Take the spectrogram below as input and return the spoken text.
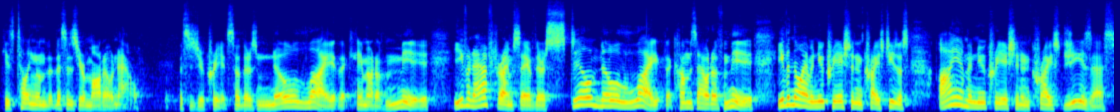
He's telling them that this is your motto now. This is your creed. So there's no light that came out of me. Even after I'm saved, there's still no light that comes out of me. Even though I'm a new creation in Christ Jesus, I am a new creation in Christ Jesus,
